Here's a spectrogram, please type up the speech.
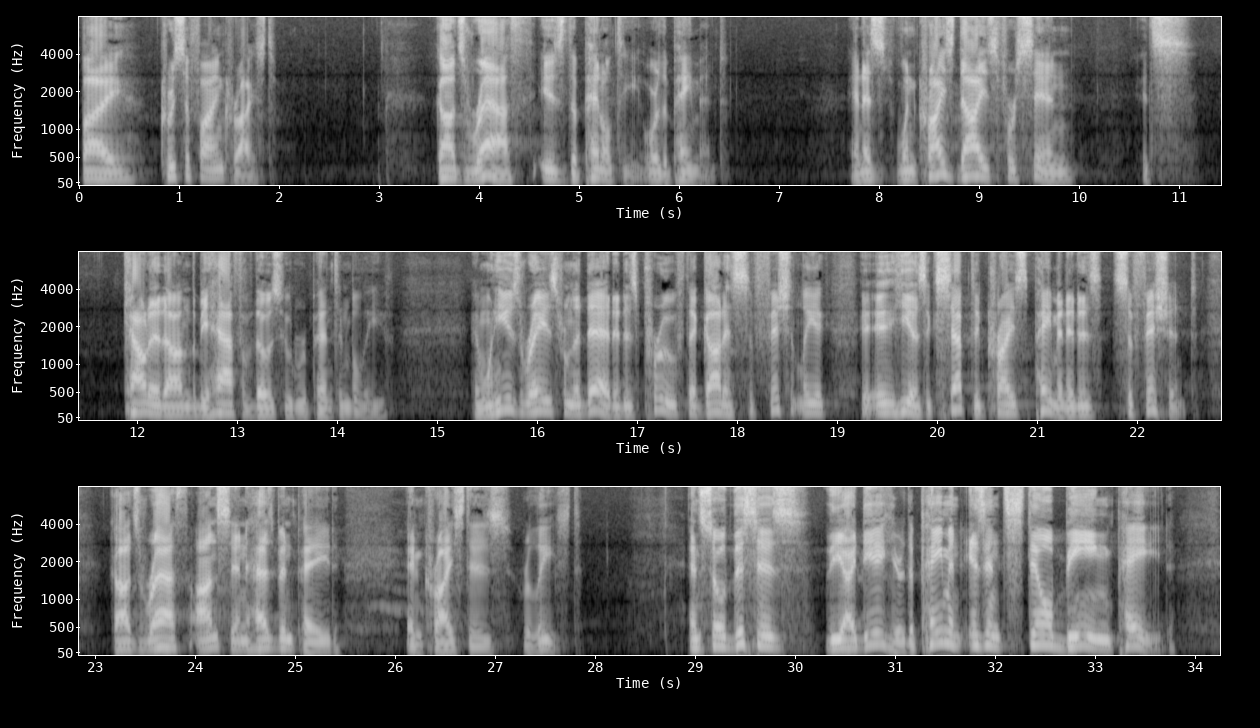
by crucifying Christ. God's wrath is the penalty or the payment. And as when Christ dies for sin, it's counted on the behalf of those who repent and believe. And when he is raised from the dead, it is proof that God has sufficiently, he has accepted Christ's payment. It is sufficient. God's wrath on sin has been paid, and Christ is released. And so, this is the idea here. The payment isn't still being paid.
